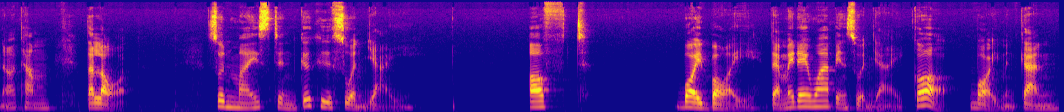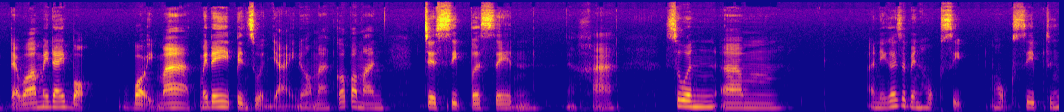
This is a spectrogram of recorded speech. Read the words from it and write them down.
เนาะทำตลอด ส่วน meisten ก็คือส่วนใหญ่ oft บ่อยๆ แต่ไม่ได้ว่าเป็นส่วนใหญ่ก็บ่อยเหมือนกัน แต่ว่าไม่ได้บอกบ่อยมาก ไม่ได้เป็นส่วนใหญ่เนอะมาก็ประมาณ 70%นะคะ ส่วนอ,อันนี้ก็จะเป็น 60 60ถึง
